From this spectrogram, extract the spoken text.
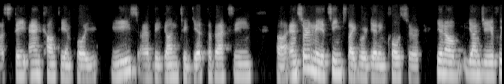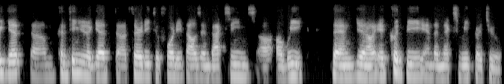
uh, state and county employees have begun to get the vaccine, uh, and certainly it seems like we're getting closer. You know, Yunji, if we get um, continue to get uh, 30 to 40,000 vaccines a week, then you know it could be in the next week or two.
